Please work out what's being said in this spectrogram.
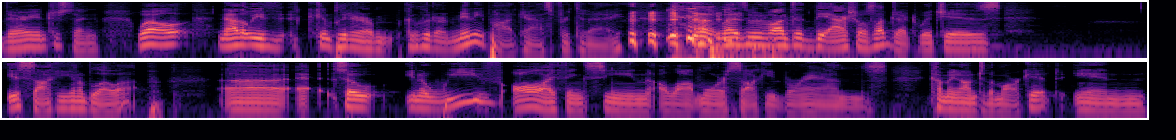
Very interesting. Well, now that we've completed our concluded our mini podcast for today, let's move on to the actual subject, which is is sake going to blow up? Uh, so you know we've all I think seen a lot more sake brands coming onto the market in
